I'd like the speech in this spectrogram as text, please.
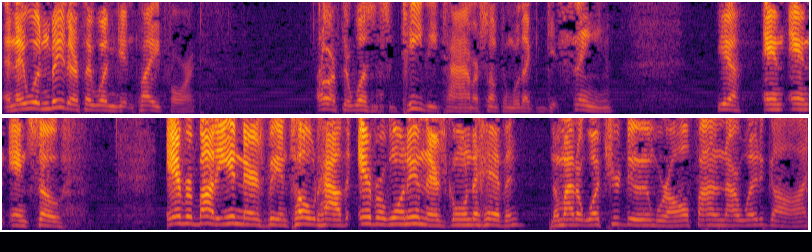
And they wouldn't be there if they wasn't getting paid for it. Or if there wasn't some TV time or something where they could get seen. Yeah, and, and, and so Everybody in there is being told how everyone in there is going to heaven. No matter what you're doing, we're all finding our way to God.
